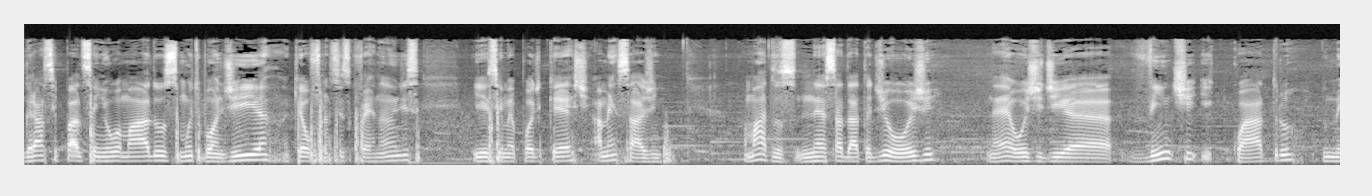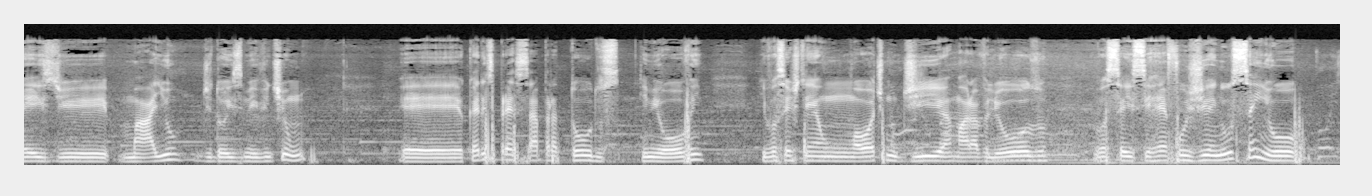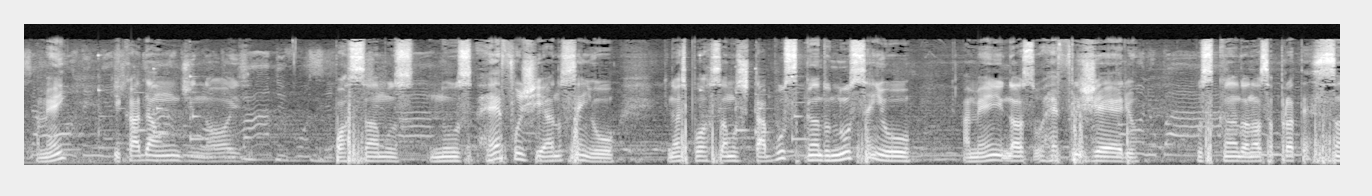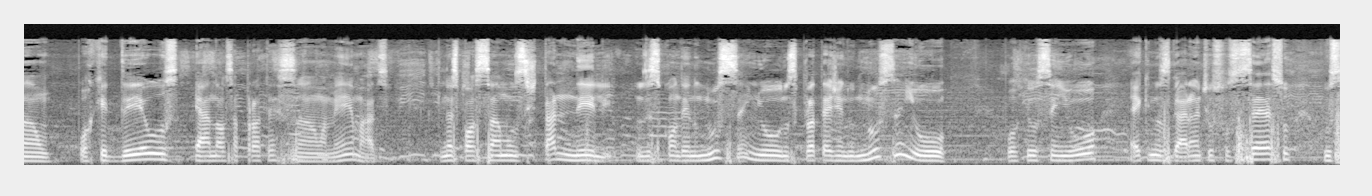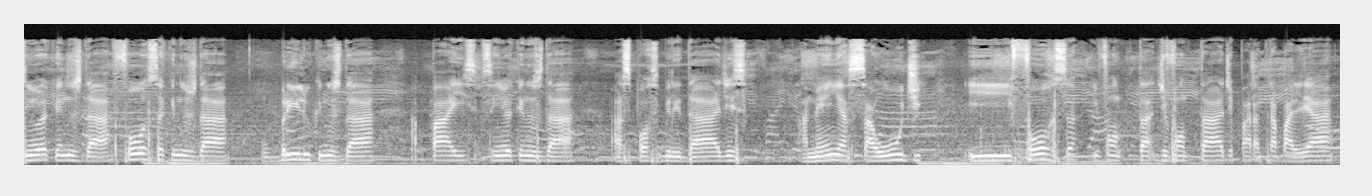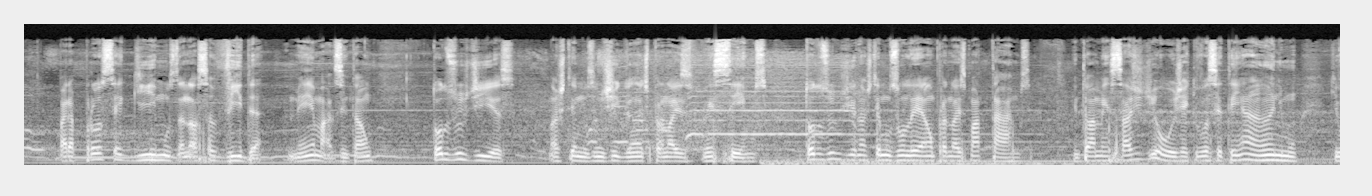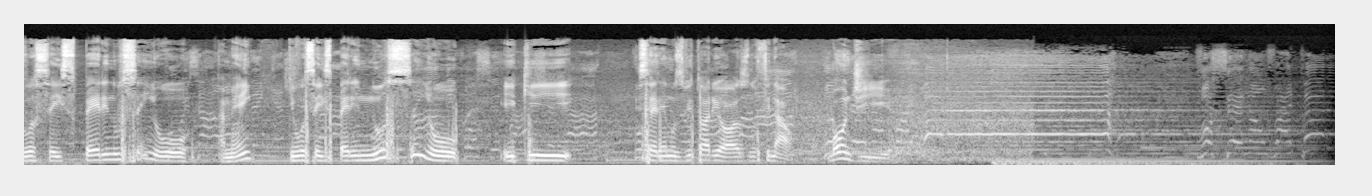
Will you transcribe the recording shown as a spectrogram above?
Graça e paz do Senhor, amados. Muito bom dia. Aqui é o Francisco Fernandes e esse é meu podcast, A Mensagem. Amados, nessa data de hoje, né, hoje dia 24 do mês de maio de 2021, é, eu quero expressar para todos que me ouvem que vocês tenham um ótimo dia maravilhoso, vocês se refugiem no Senhor, amém? Que cada um de nós possamos nos refugiar no Senhor, que nós possamos estar buscando no Senhor, amém? Nosso refrigério, buscando a nossa proteção, porque Deus é a nossa proteção, amém, amados? Que nós possamos estar nele, nos escondendo no Senhor, nos protegendo no Senhor, porque o Senhor é que nos garante o sucesso, o Senhor é que nos dá a força, que nos dá o brilho, que nos dá a paz, Senhor que nos dá as possibilidades, amém? A saúde e força e vontade, de vontade para trabalhar, para prosseguirmos na nossa vida, amém, amados? Então, todos os dias nós temos um gigante para nós vencermos, todos os dias nós temos um leão para nós matarmos. Então a mensagem de hoje é que você tenha ânimo, que você espere no Senhor, amém? Que você espere no Senhor e que seremos vitoriosos no final. Bom dia.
